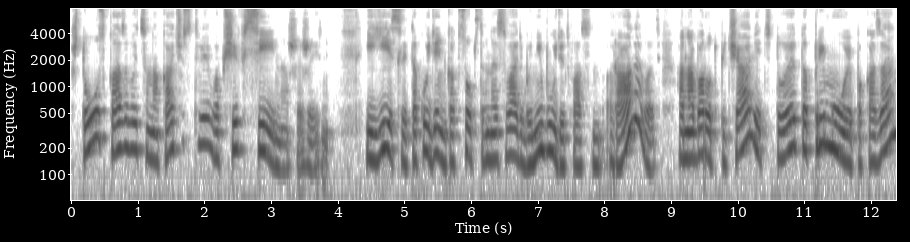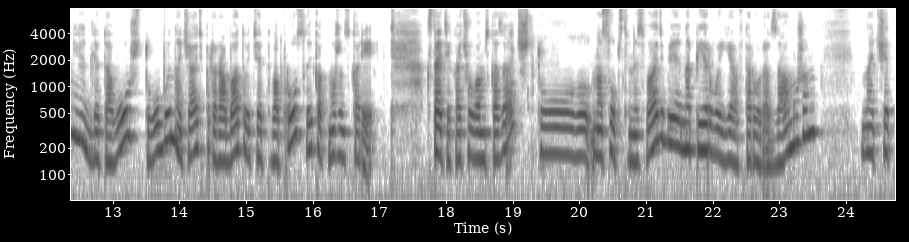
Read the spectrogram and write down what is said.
что сказывается на качестве вообще всей нашей жизни. И если такой день, как собственная свадьба, не будет вас радовать, а наоборот печалить, то это прямое показание для того, чтобы начать прорабатывать этот вопрос и как можно скорее. Кстати, хочу вам сказать, что на собственной свадьбе, на первой я второй раз замужем, значит,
